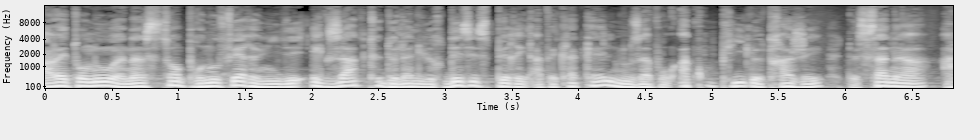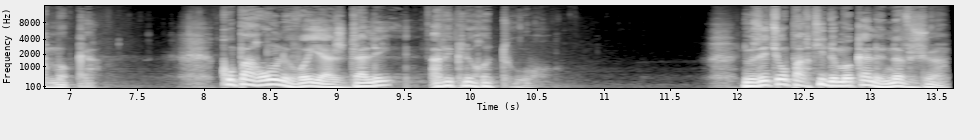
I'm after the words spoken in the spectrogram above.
Arrêtons-nous un instant pour nous faire une idée exacte de l'allure désespérée avec laquelle nous avons accompli le trajet de Sanaa à Moka. Comparons le voyage d'aller avec le retour. Nous étions partis de Moka le 9 juin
